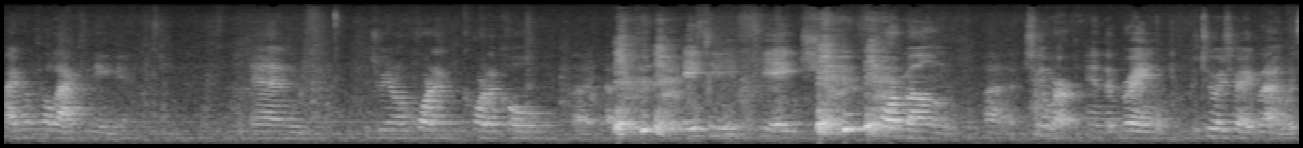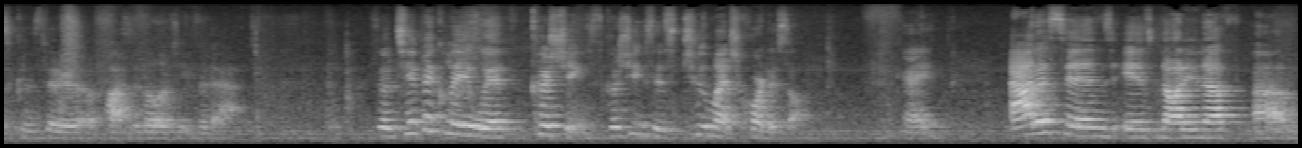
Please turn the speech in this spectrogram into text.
hyperprolactinemia and adrenal cortic- cortical, uh, uh, ACTH hormone uh, tumor in the brain, pituitary gland was considered a possibility for that. So typically with Cushing's, Cushing's is too much cortisol, okay? Addison's is not enough, um,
